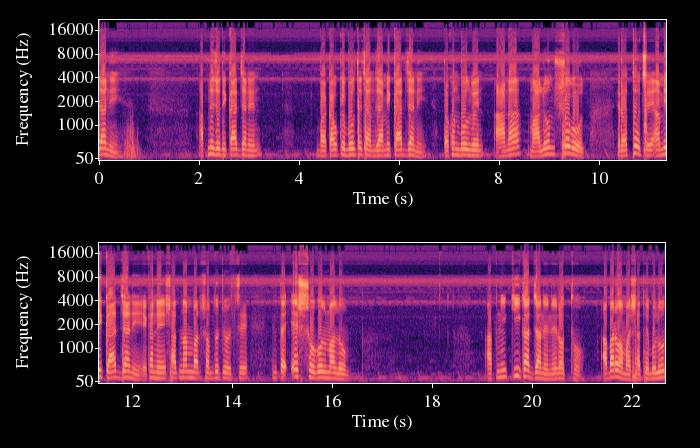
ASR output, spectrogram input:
জানি? আপনি যদি কাজ জানেন বা কাউকে বলতে চান যে আমি কাজ জানি, তখন বলবেন, আনা মালুম সগোল। এর অর্থ হচ্ছে, আমি কাজ জানি। এখানে সাত নাম্বার শব্দটি হচ্ছে তা এস সগোল মালুম। আপনি কি কাজ জানেন? এর অর্থ, আবারও আমার সাথে বলুন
